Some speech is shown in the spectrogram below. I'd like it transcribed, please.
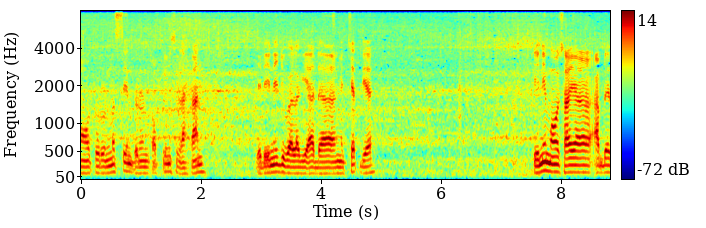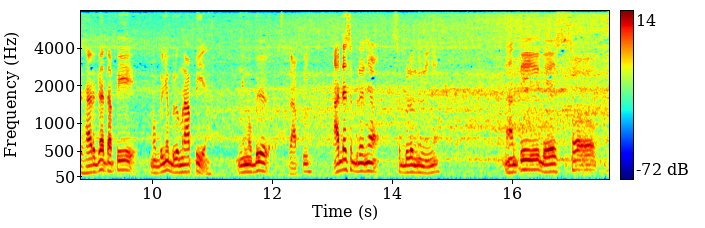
mau turun mesin turun kopling silahkan. Jadi ini juga lagi ada ngecat dia. Ini mau saya update harga tapi mobilnya belum rapi ya. Ini mobil rapi. Ada sebenarnya sebelum ininya. Nanti besok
